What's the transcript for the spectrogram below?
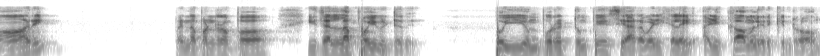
மாறி என்ன பண்ணுறோம் இதெல்லாம் போய்விட்டது. பொய்யும் புரட்டும் பேசி அறவழிகளை அழிக்காமல் இருக்கின்றோம்.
